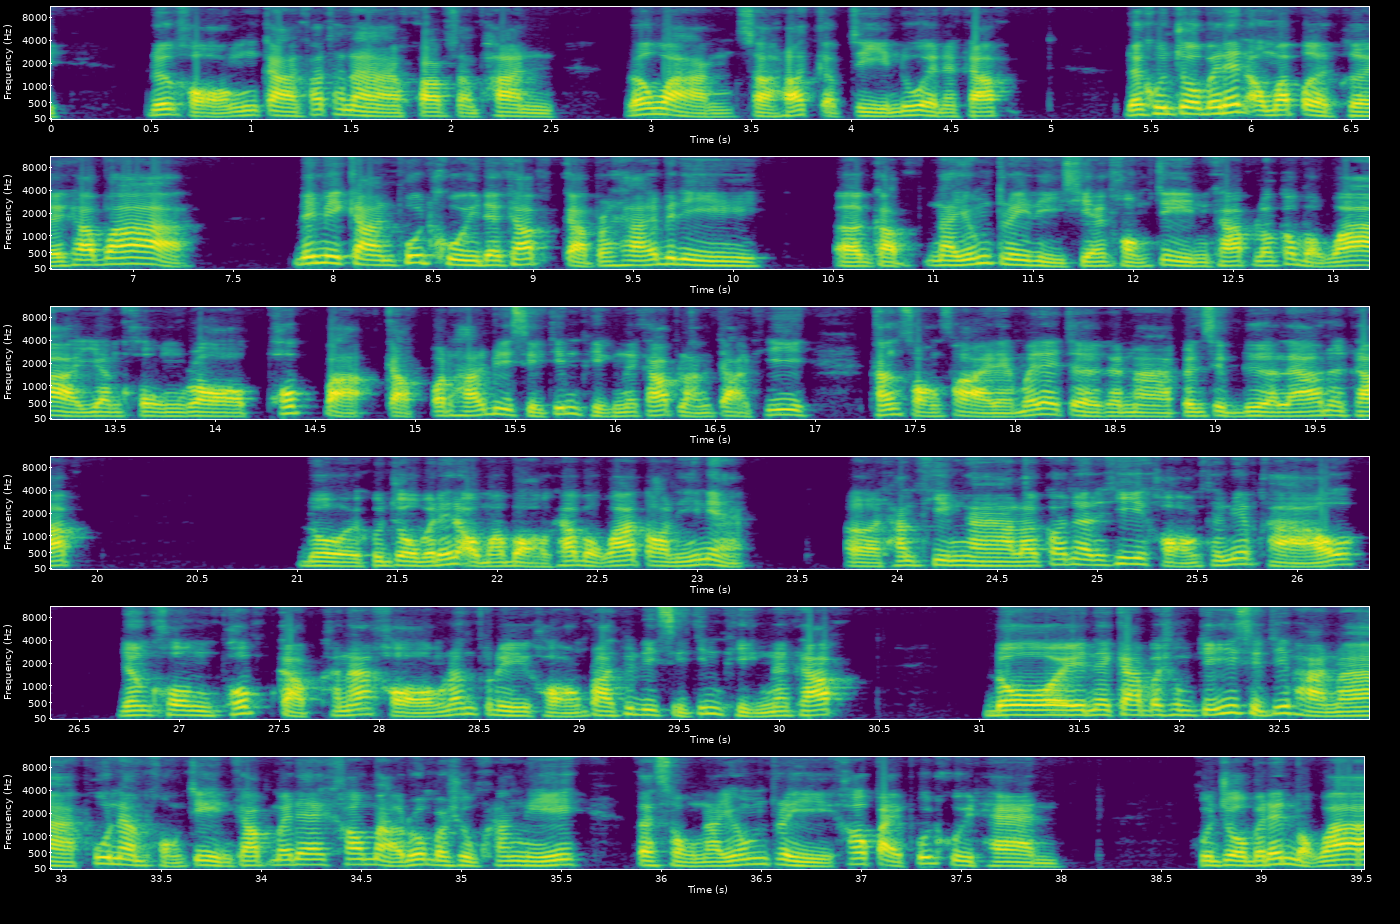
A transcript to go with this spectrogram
เรื่องของการพัฒนาความสัมพันธ์ ระหว่างสหรัฐกับจีนด้วยนะครับ โดยคุณโจไบเดนออกมาเปิดเผยครับว่า ได้มีการพูดคุยนะครับกับประธานาธิบดีกับนายมตรีหลี่เฉียงของจีนครับแล้วก็บอกว่ายังคงรอพบปะกับประธานาธิบดีสีจิ้นผิงนะครับ หลังจากที่ทั้งสองฝ่ายเนี่ยไม่ได้เจอกันมาเป็น 10 เดือนแล้วนะครับ โดยคุณโจไบเดนออกมาบอกครับ บอกว่าตอนนี้เนี่ย ทางทีมงานแล้วก็เจ้าหน้าที่ของทำเนียบขาว ยังคงพบกับคณะของรัฐมนตรีของประธานาธิบดีสีจิ้นผิงนะครับ โดยในการประชุม G20 ที่ผ่านมาผู้นำของจีนครับไม่ได้เข้ามาร่วมประชุมครั้งนี้ แต่ส่งนายมนตรีเข้าไปพูดคุยแทน คุณโจไบเดนบอกว่า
